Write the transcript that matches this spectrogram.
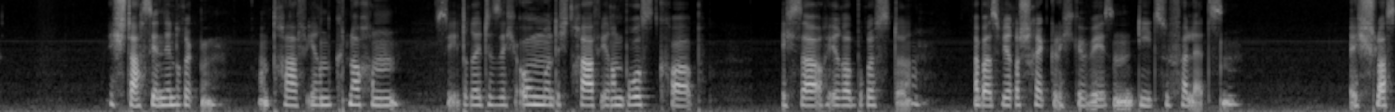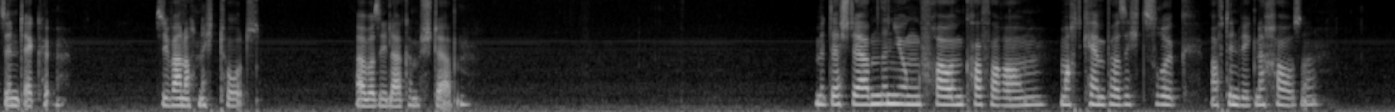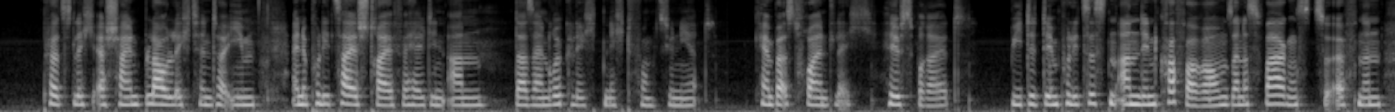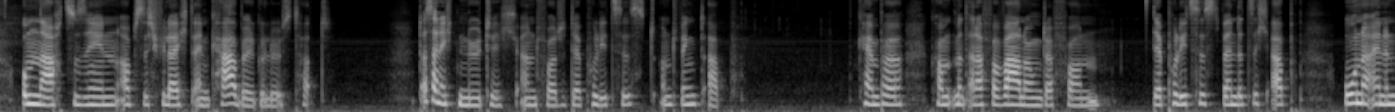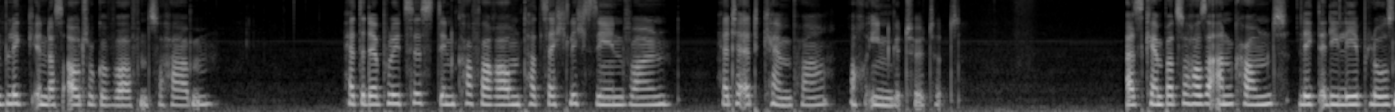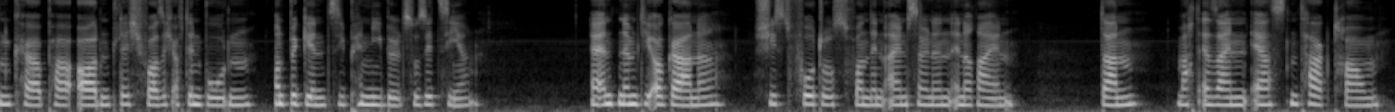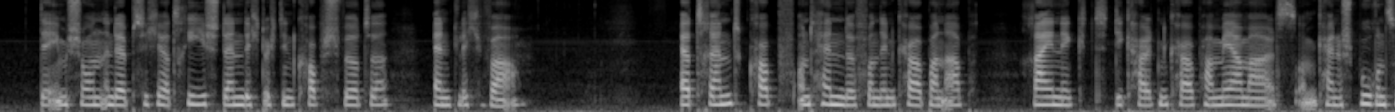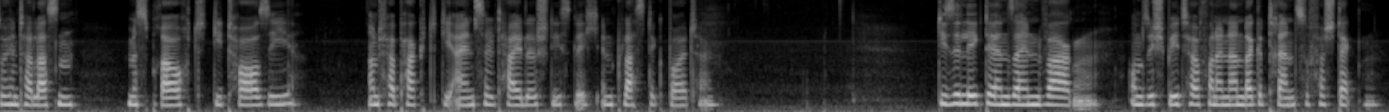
Ich stach sie in den Rücken und traf ihren Knochen. Sie drehte sich um und ich traf ihren Brustkorb. Ich sah auch ihre Brüste, aber es wäre schrecklich gewesen, die zu verletzen. Ich schloss den Deckel. Sie war noch nicht tot, aber sie lag im Sterben. Mit der sterbenden jungen Frau im Kofferraum macht Kemper sich zurück auf den Weg nach Hause. Plötzlich erscheint Blaulicht hinter ihm. Eine Polizeistreife hält ihn an, da sein Rücklicht nicht funktioniert. Kemper ist freundlich, hilfsbereit bietet dem Polizisten an, den Kofferraum seines Wagens zu öffnen, um nachzusehen, ob sich vielleicht ein Kabel gelöst hat. Das sei nicht nötig, antwortet der Polizist und winkt ab. Kemper kommt mit einer Verwarnung davon. Der Polizist wendet sich ab, ohne einen Blick in das Auto geworfen zu haben. Hätte der Polizist den Kofferraum tatsächlich sehen wollen, hätte Ed Kemper auch ihn getötet. Als Kemper zu Hause ankommt, legt er die leblosen Körper ordentlich vor sich auf den Boden und beginnt sie penibel zu sezieren. Er entnimmt die Organe, schießt Fotos von den einzelnen Innereien. Dann macht er seinen ersten Tagtraum, der ihm schon in der Psychiatrie ständig durch den Kopf schwirrte, endlich wahr. Er trennt Kopf und Hände von den Körpern ab reinigt die kalten Körper mehrmals, um keine Spuren zu hinterlassen, missbraucht die Torsi und verpackt die Einzelteile schließlich in Plastikbeuteln. Diese legt er in seinen Wagen, um sie später voneinander getrennt zu verstecken.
